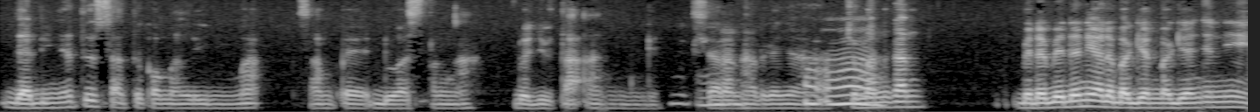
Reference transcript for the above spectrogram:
jadinya tuh 1,5 sampai dua setengah dua jutaan mungkin kisaran harganya. Mm-mm. cuman kan beda-beda nih ada bagian-bagiannya nih.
